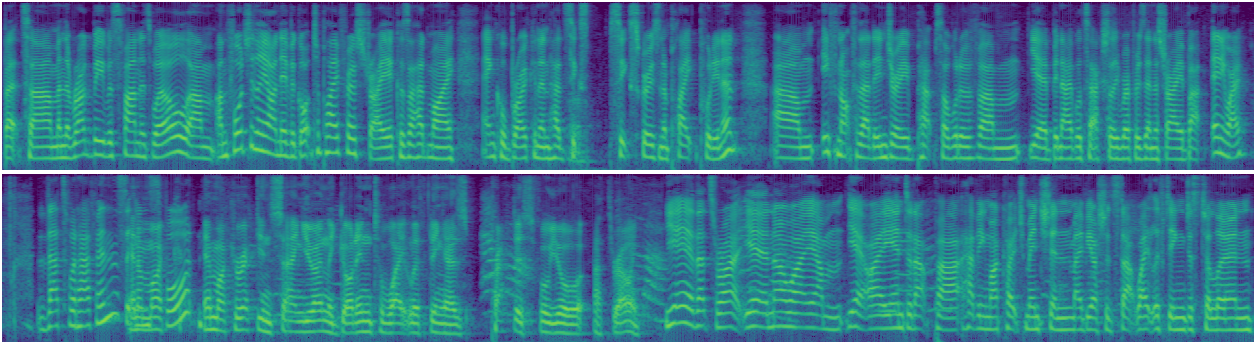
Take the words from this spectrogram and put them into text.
But um, and the rugby was fun as well. Um, unfortunately, I never got to play for Australia because I had my ankle broken and had six six screws and a plate put in it. Um, if not for that injury, perhaps I would have um, yeah been able to actually represent Australia. But anyway, that's what happens And in am I, sport. am I correct in saying you only got into weightlifting as practice for your uh, throwing? Yeah, that's right. Yeah, no, I um, yeah, I ended up uh, having my coach mention maybe I should start weightlifting just to learn.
